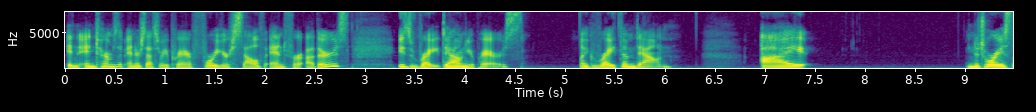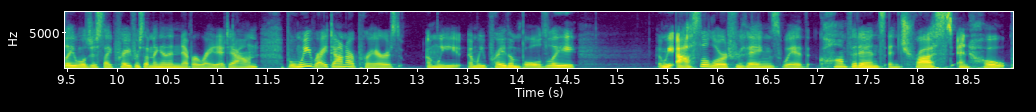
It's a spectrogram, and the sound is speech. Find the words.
in, in terms of intercessory prayer for yourself and for others is write down your prayers. Like write them down. I notoriously will just like pray for something and then never write it down. But when we write down our prayers and we and we pray them boldly and we ask the Lord for things with confidence and trust and hope,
